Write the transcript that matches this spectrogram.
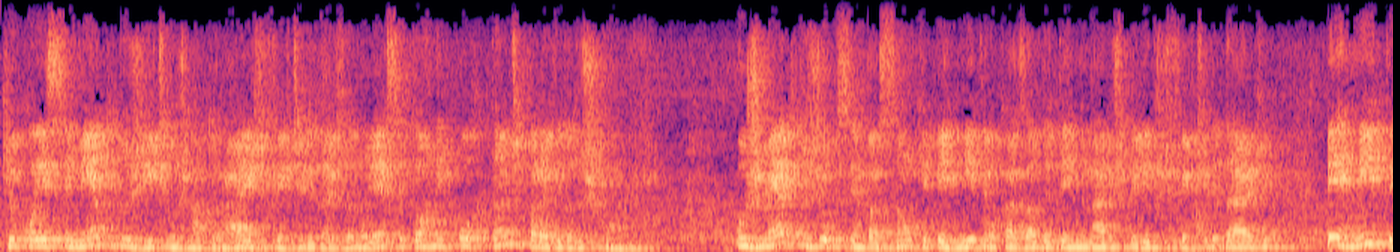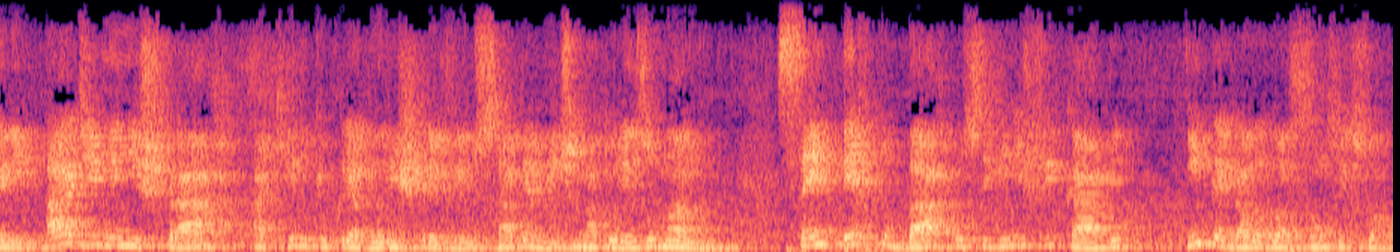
que o conhecimento dos ritmos naturais de fertilidade da mulher se torna importante para a vida dos cônjuges. Os métodos de observação que permitem ao casal determinar os períodos de fertilidade permitem-lhe administrar aquilo que o Criador escreveu sabiamente na natureza humana sem perturbar o significado integral da doação sexual.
